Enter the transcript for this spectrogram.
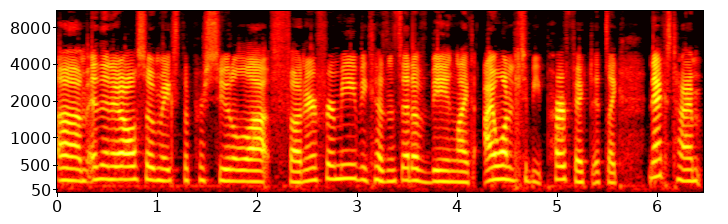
Um, and then it also makes the pursuit a lot funner for me because instead of being like, I want it to be perfect, it's like, next time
